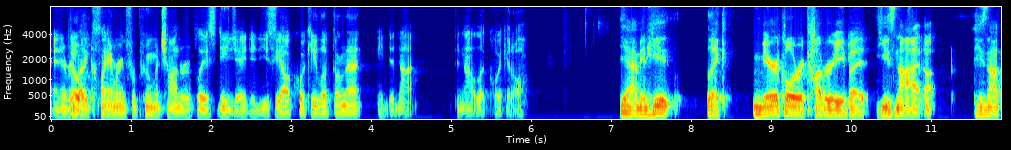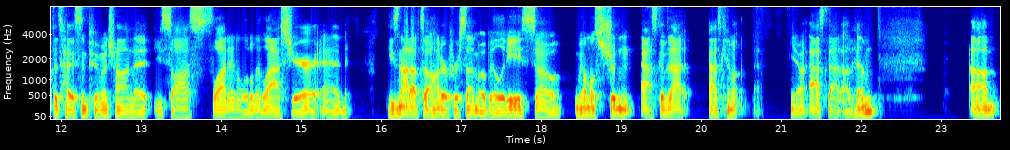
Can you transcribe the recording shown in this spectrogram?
And everybody clamoring for Phommachanh to replace DJ. Did you see how quick he looked on that? He did not. Did not look quick at all. Yeah, I mean he like miracle recovery, but he's not uh, he's not the Tyson Phommachanh that you saw slot in a little bit last year, and he's not up to 100 percent mobility. So we almost shouldn't ask of that, ask him, you know, ask that of him. Um,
